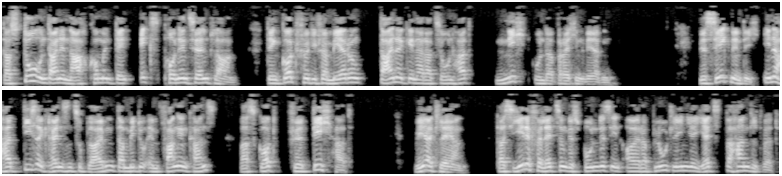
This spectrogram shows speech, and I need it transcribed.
dass du und deine Nachkommen den exponentiellen Plan, den Gott für die Vermehrung deiner Generation hat, nicht unterbrechen werden. Wir segnen dich, innerhalb dieser Grenzen zu bleiben, damit du empfangen kannst, was Gott für dich hat. Wir erklären, dass jede Verletzung des Bundes in eurer Blutlinie jetzt behandelt wird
